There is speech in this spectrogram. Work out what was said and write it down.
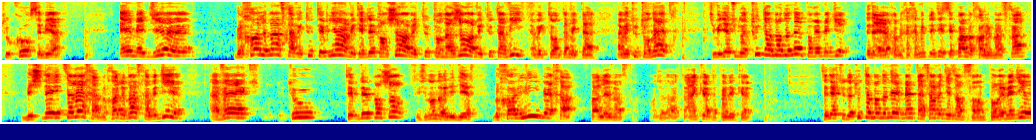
tout court, c'est bien. Aimer Dieu, avec tous tes biens, avec tes deux penchants, avec tout ton argent, avec toute ta vie, avec, ton, avec, ta, avec tout ton être. Tu veux dire tu dois tout abandonner pour Dieu. Et d'ailleurs, comme le Chachamim te dit, c'est quoi Bechol Vafra Bishne Tzarecha. Bechol Vafra veut dire avec tous tes deux penchants. Parce que sinon, on aurait dû dire Bechol Libecha, pas le Vafra. En général, tu as un cœur, tu n'as pas de cœur. C'est-à-dire que tu dois tout abandonner, même ta femme et tes enfants, pour aimer Dieu.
